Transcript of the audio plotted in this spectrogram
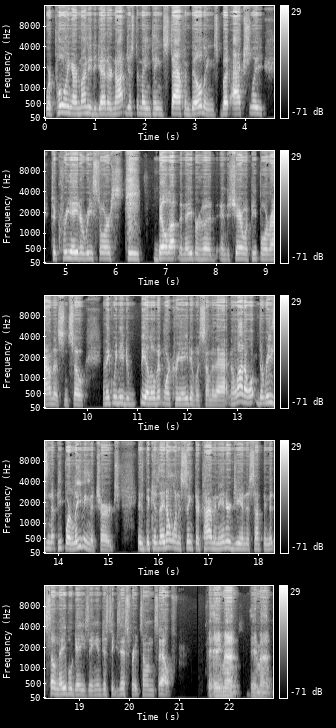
we're pulling our money together, not just to maintain staff and buildings, but actually to create a resource to build up the neighborhood and to share with people around us. And so I think we need to be a little bit more creative with some of that. And a lot of the reason that people are leaving the church is because they don't want to sink their time and energy into something that's so navel gazing and just exists for its own self. Amen. Amen.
